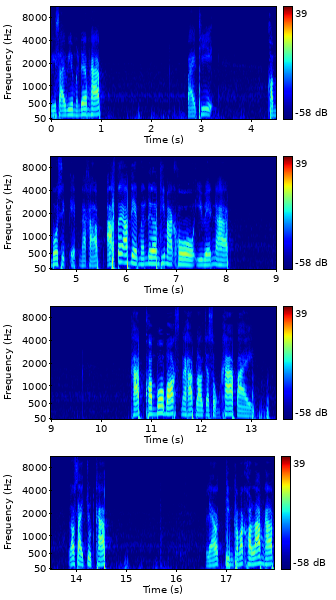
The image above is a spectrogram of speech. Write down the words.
ดีไซน์วิวเหมือนเดิมครับ ไปที่ Combo 11 นะครับ After Update เหมือนเดิมที่ Macro Event นะครับ ครับ Combo Box นะครับ เราจะส่งค่าไป เราใส่จุดครับ แล้วพิมพ์คำว่าคอลัมน์ครับ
